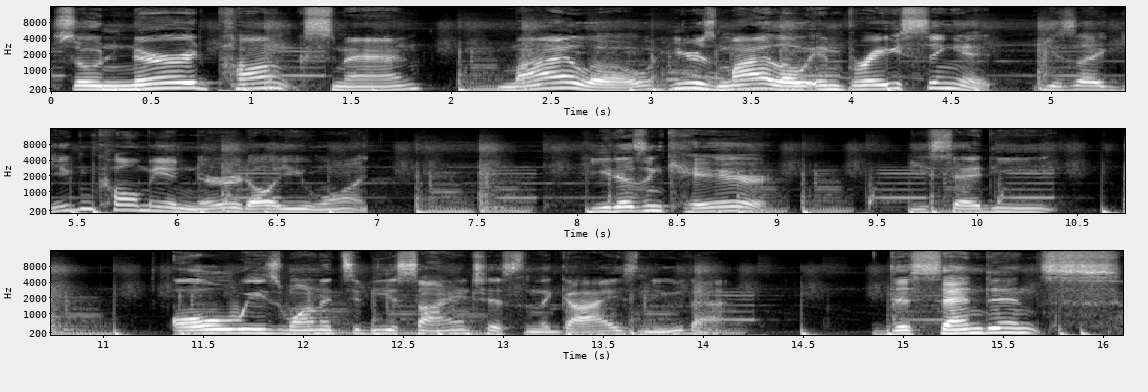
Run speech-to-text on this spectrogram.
So, nerd punks, man. Milo, here's Milo embracing it. He's like, You can call me a nerd all you want. He doesn't care. He said he always wanted to be a scientist, and the guys knew that. Descendents,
